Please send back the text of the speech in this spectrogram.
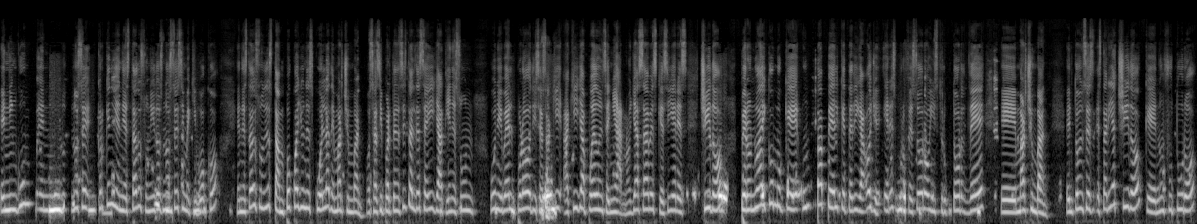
En ningún, en, no sé, creo que ni en Estados Unidos, no sé si me equivoco, en Estados Unidos tampoco hay una escuela de marching band. O sea, si perteneciste al DCI ya tienes un, un nivel pro, dices, aquí, aquí ya puedo enseñar, ¿no? Ya sabes que sí eres chido, pero no hay como que un papel que te diga, oye, eres profesor o instructor de eh, marching band. Entonces, estaría chido que en un futuro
